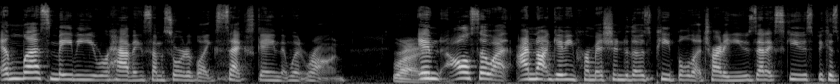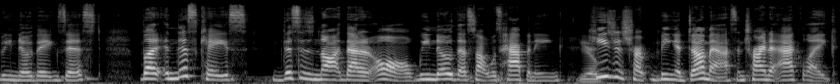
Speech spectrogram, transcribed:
unless maybe you were having some sort of like sex game that went wrong. Right. And also, I, I'm not giving permission to those people that try to use that excuse because we know they exist. But in this case, this is not that at all. We know that's not what's happening. Yep. He's just try- being a dumbass and trying to act like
